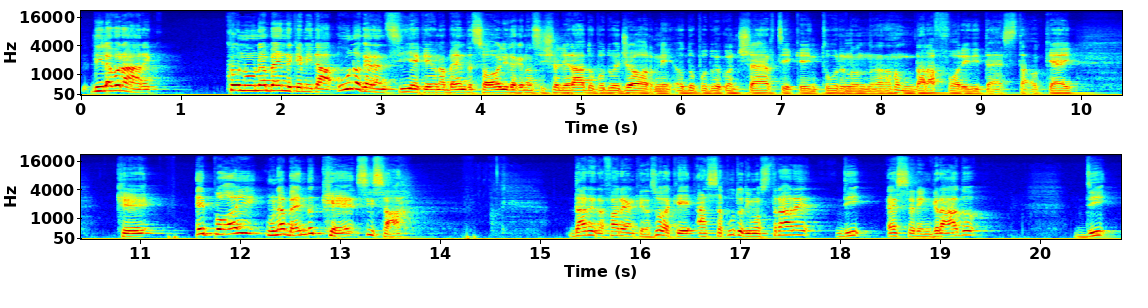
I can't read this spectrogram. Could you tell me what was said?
di lavorare con una band che mi dà uno garanzie che è una band solida che non si scioglierà dopo due giorni o dopo due concerti che in tour non, non darà fuori di testa, ok? Che... E poi una band che si sa dare da fare anche da sola, che ha saputo dimostrare di essere in grado di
